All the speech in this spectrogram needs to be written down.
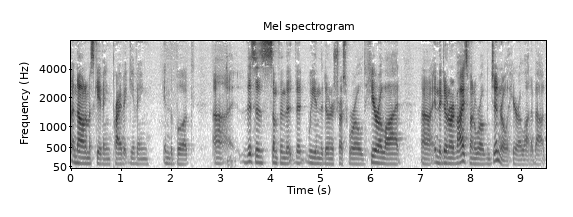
anonymous giving, private giving in the book. Uh, this is something that, that we in the Donors Trust world hear a lot. Uh, in the donor advised fund world in general, hear a lot about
